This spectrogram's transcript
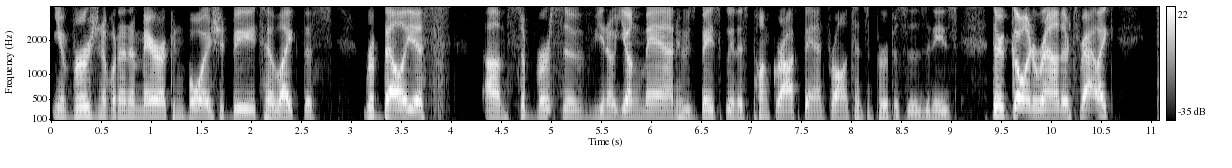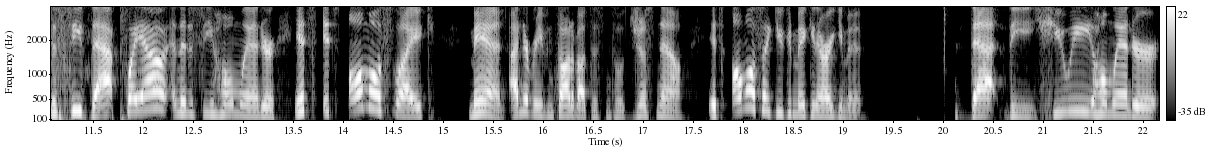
you know version of what an American boy should be to like this rebellious um, subversive, you know, young man who's basically in this punk rock band for all intents and purposes, and he's they're going around, they're threat like to see that play out, and then to see Homelander, it's it's almost like, man, I never even thought about this until just now. It's almost like you can make an argument that the Huey Homelander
